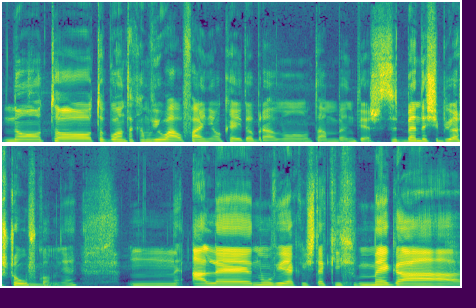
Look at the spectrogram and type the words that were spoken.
No to, to była taka, mówi, wow, fajnie, okej, okay, dobra, no tam, wiesz, będę się biła z czołówką, mhm. nie? Mm, ale mówię, jakichś takich mega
